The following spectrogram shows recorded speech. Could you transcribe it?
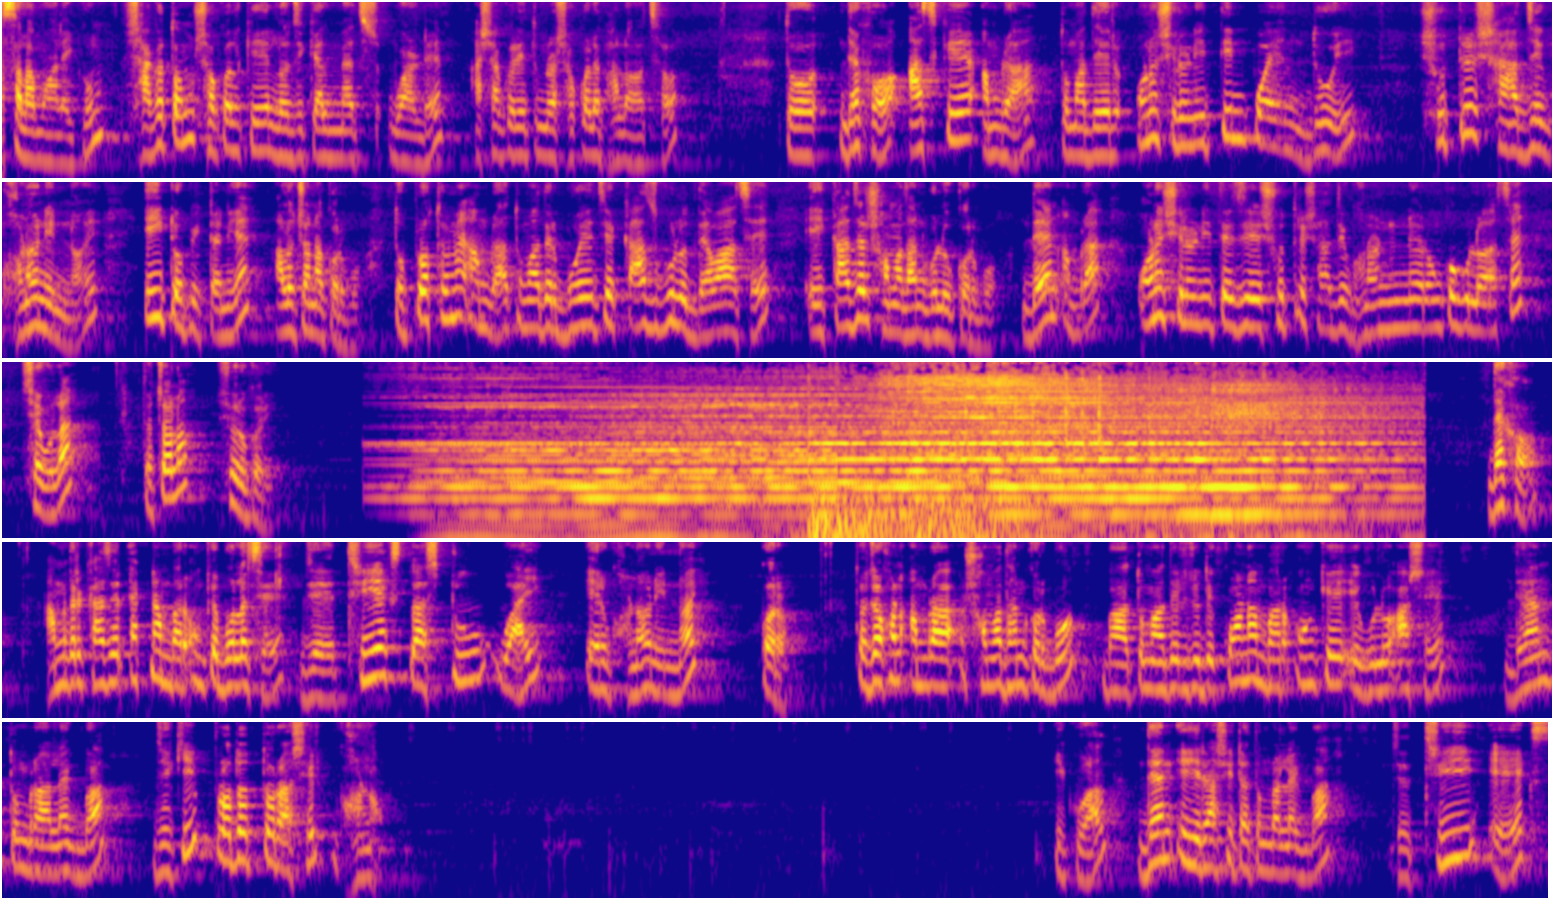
আসসালামু আলাইকুম। স্বাগতম সকলকে লজিক্যাল ম্যাথস ওয়ার্ল্ডে আশা করি তোমরা সকলে ভালো আছো। তো দেখো, আজকে আমরা তোমাদের অনুশীলনী তিন পয়েন্ট দুই সূত্রের সাহায্যে ঘন নির্ণয় এই টপিকটা নিয়ে আলোচনা করব। তো প্রথমে আমরা তোমাদের বইয়ে যে কাজগুলো দেওয়া আছে, এই কাজের সমাধানগুলো করব। দেন আমরা অনুশীলনীতে যে সূত্রের সাহায্যে ঘন নির্ণয়ের অঙ্কগুলো আছে, সেগুলা। তো চলো শুরু করি। দেখো, আমাদের কাজের এক নাম্বার অঙ্কে বলেছে যে three X plus two Y এর ঘন নির্ণয় করো। তো যখন আমরা সমাধান করব বা তোমাদের যদি ক নাম্বার অঙ্কে এগুলো আসে দেন তোমরা লিখবা যে কি? প্রদত্ত রাশির ঘন। ইকুয়াল দেন এই রাশিটা তোমরা লিখবা যে three X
